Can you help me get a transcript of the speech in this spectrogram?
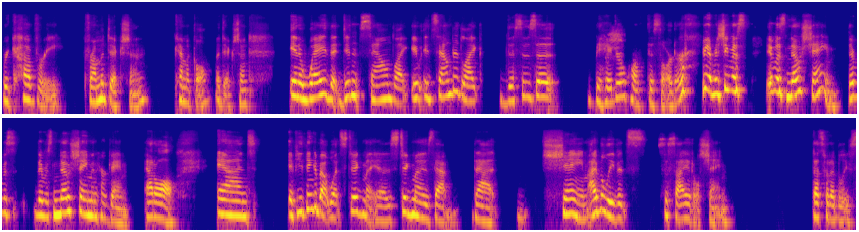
recovery from addiction, chemical addiction, in a way that didn't sound like it, it sounded like this is a behavioral health disorder. I mean, she was, it was no shame. There was, there was no shame in her game at all. And if you think about what stigma is, stigma is that that shame, I believe it's societal shame. That's what I believe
